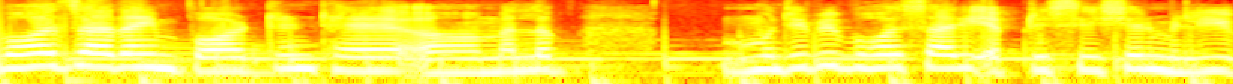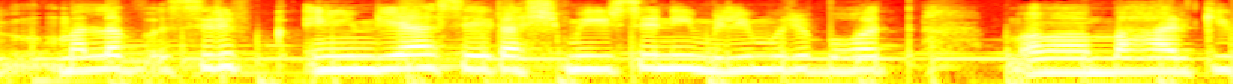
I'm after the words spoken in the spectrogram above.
بہت زیادہ امپورٹنٹ ہے مطلب مجھے بھی بہت ساری اپریسیشن ملی۔ مطلب صرف انڈیا سے کشمیر سے نہیں ملی مجھے بہت باہر کی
